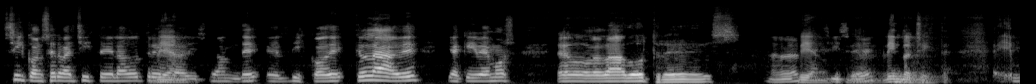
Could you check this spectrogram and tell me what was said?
sí conserva el chiste del lado 3, Bien. la edición del disco de clave. Y aquí vemos el lado 3. A ver Bien, lindo chiste. Eh,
